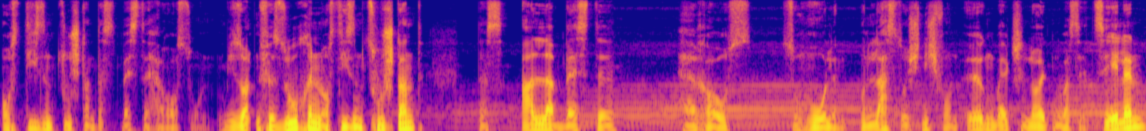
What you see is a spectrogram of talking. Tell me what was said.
aus diesem Zustand das Beste herauszuholen. Wir sollten versuchen, aus diesem Zustand das Allerbeste herauszuholen. Und lasst euch nicht von irgendwelchen Leuten was erzählen.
